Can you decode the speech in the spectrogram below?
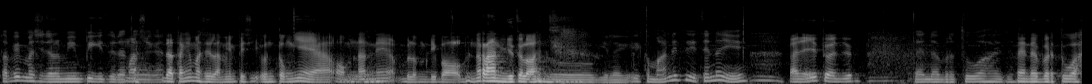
Tapi masih dalam mimpi gitu Mas, datangnya kan. datangnya masih dalam mimpi sih. Untungnya ya Om Iya. Nannya belum dibawa beneran gitu loh anjir. Aduh, gila. Ih, ke mana itu ya tenda ya? Hanya itu anjir. Tenda bertuah itu. Tenda bertuah.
